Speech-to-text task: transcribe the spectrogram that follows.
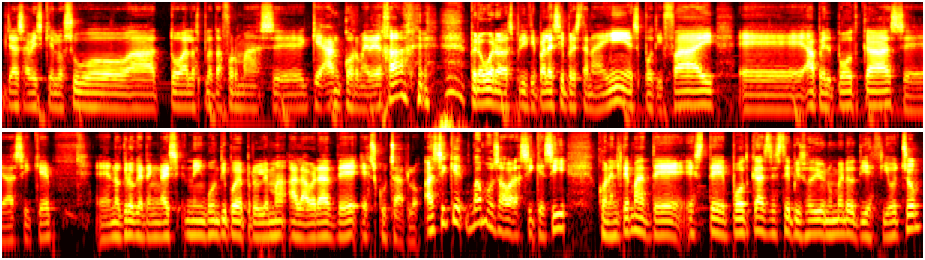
ya sabéis que lo subo a todas las plataformas eh, que Anchor me deja. Pero bueno, las principales siempre están ahí, Spotify, Apple Podcasts, así que no creo que tengáis ningún tipo de problema a la hora de escucharlo. Así que vamos ahora sí que sí con el tema de este podcast, de este episodio número 18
